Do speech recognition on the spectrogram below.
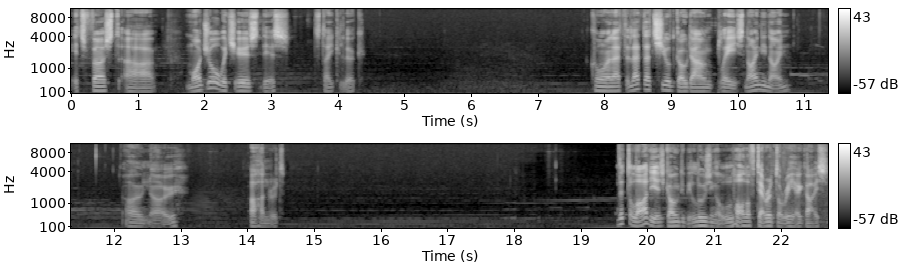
its first uh, module, which is this. Let's take a look. Come on, let, let that shield go down, please. 99. Oh no. 100. The Teladi is going to be losing a lot of territory here, guys.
